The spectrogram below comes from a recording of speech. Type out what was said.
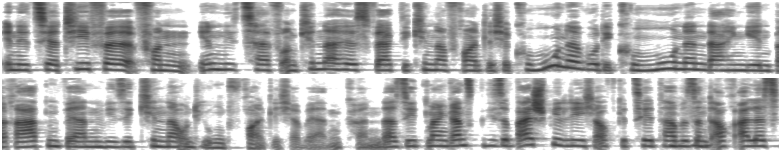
Initiative von UNICEF und Kinderhilfswerk, die kinderfreundliche Kommune, wo die Kommunen dahingehend beraten werden, wie sie kinder- und jugendfreundlicher werden können. Da sieht man ganz, diese Beispiele, die ich aufgezählt habe, mhm. sind auch alles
